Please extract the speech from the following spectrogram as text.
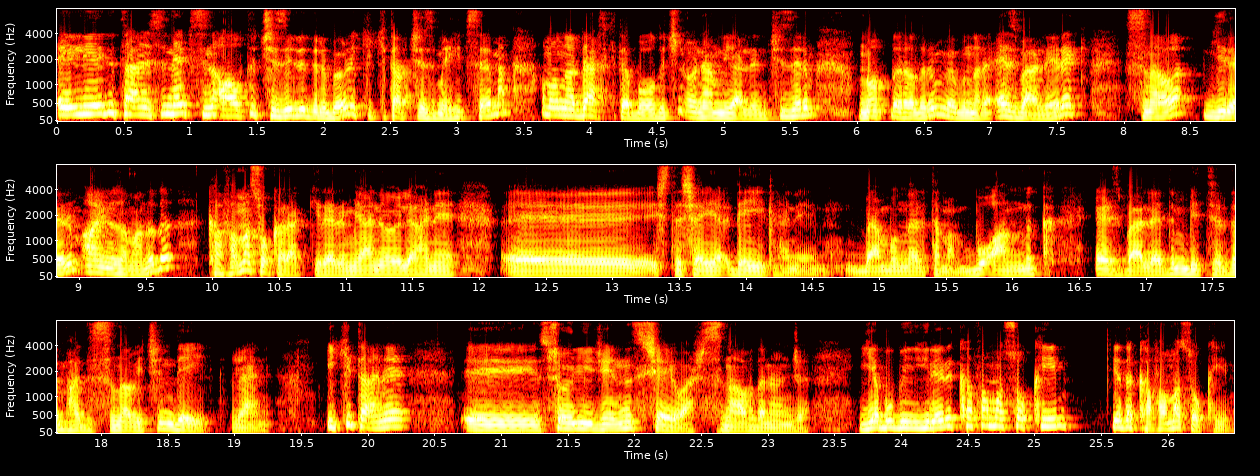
57 tanesinin hepsinin altı çizilidir böyle ki kitap çizmeyi hiç sevmem. Ama onlar ders kitabı olduğu için önemli yerlerini çizerim. Notlar alırım ve bunları ezberleyerek sınava girerim. Aynı zamanda da kafama sokarak girerim. Yani öyle hani e, işte şey değil hani ben bunları tamam bu anlık ezberledim bitirdim hadi sınav için değil yani. iki tane e, söyleyeceğiniz şey var sınavdan önce. Ya bu bilgileri kafama sokayım ya da kafama sokayım.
